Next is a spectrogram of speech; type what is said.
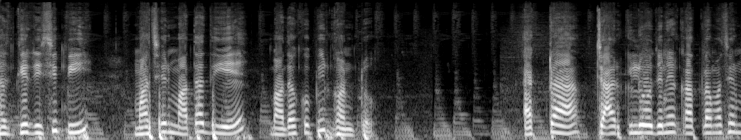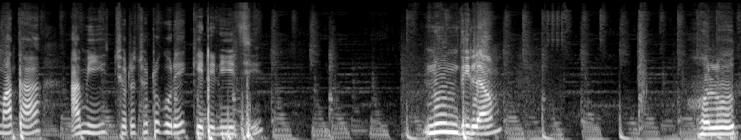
আজকের রেসিপি মাছের মাথা দিয়ে বাঁধাকপির ঘন্ট। একটা চার কিলো ওজনের কাতলা মাছের মাথা আমি ছোট ছোট করে কেটে নিয়েছি। নুন দিলাম, হলুদ।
